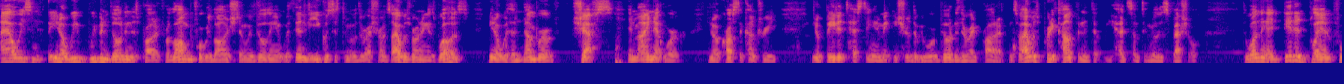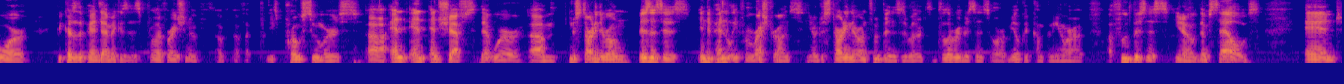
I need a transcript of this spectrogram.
I always you know we we've been building this product for long before we launched, and we're building it within the ecosystem of the restaurants I was running, as well as you know with a number of chefs in my network, you know across the country you know, beta testing and making sure that we were building the right product. And so I was pretty confident that we had something really special. The one thing I didn't plan for because of the pandemic is this proliferation of, of, of like these prosumers uh, and, and and chefs that were um, you know starting their own businesses independently from restaurants. You know, just starting their own food businesses, whether it's a delivery business or a meal kit company or a, a food business. You know, themselves. And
